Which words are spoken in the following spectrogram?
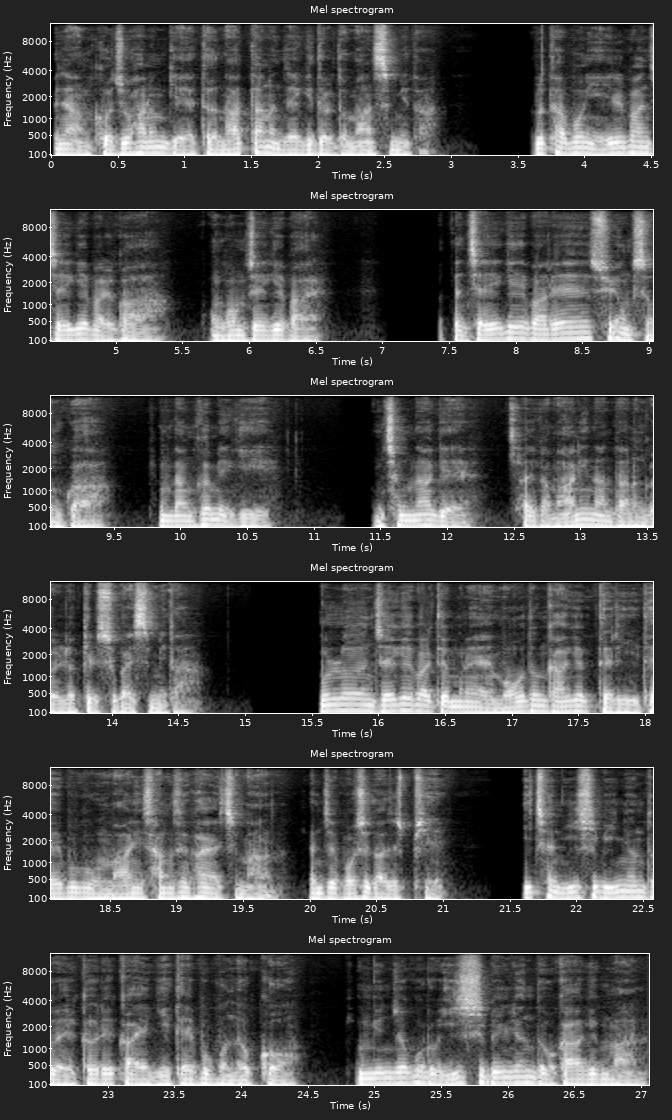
그냥 거주하는 게 더 낫다는 얘기들도 많습니다. 그렇다 보니 일반 재개발과 공공재개발, 어떤 재개발의 수용성과 평당 금액이 엄청나게 차이가 많이 난다는 걸 느낄 수가 있습니다. 물론 재개발 때문에 모든 가격들이 대부분 많이 상승하였지만 현재 보시다시피 2022년도에 거래가액이 대부분 없고 평균적으로 21년도 가격만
